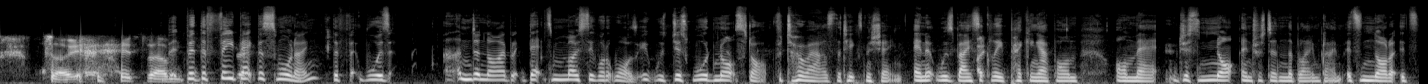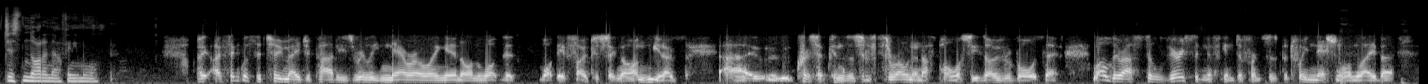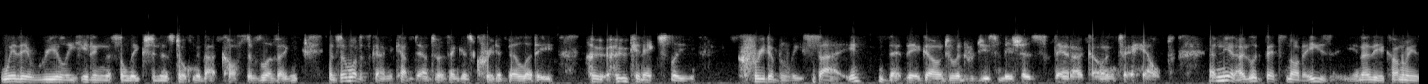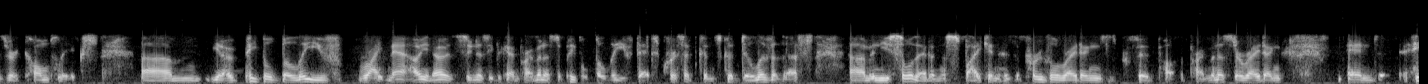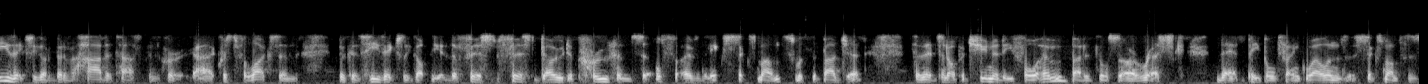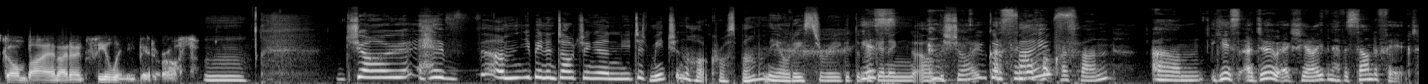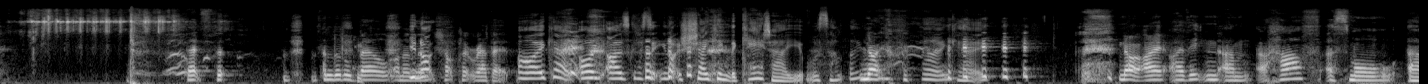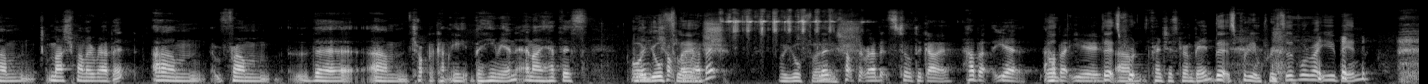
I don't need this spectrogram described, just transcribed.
So it's. Um, but, but, the feedback this morning the, was undeniably that's mostly what it was. It was just would not stop for two hours the text machine. And it was basically picking up on on that. Just not interested in the blame game. It's not it's just not enough anymore I, I think with the two major parties really narrowing in on what the, what they're focusing on, you know, uh, Chris Hipkins has sort of thrown enough policies overboard that while there are still very significant differences between National and Labour, where they're really heading this election is talking about cost of living. And so what it's going to come down to, I think, is credibility. Who, who can actually credibly say that they're going to introduce measures that are going to help. And, you know, look, that's not easy. You know, the economy is very complex. Um, you know, people believe right now, you know, as soon as he became Prime Minister, people believed that Chris Hipkins could deliver this. Um, and you saw that in the spike in his approval ratings, his preferred Prime Minister rating. And he's actually got a bit of a harder task than uh, Christopher Luxon because he's actually got the, the first, first go to prove himself over the next six months with the budget. So that's an opportunity for him, but it's also a risk that people think, well, in six months has gone by and I don't feel any better off. Mm. Jo, have um, you been indulging in? You did mention the hot cross bun and the old Easter egg at the yes. beginning of the show. You've got a, a fave? hot cross bun. Um, yes, I do actually. I even have a sound effect. That's the the little bell on a you're not, chocolate rabbit. Oh, okay. Oh, I was going to say you're not shaking the cat, are you, or something? No. Oh, okay. no, I, have eaten um, a half a small um, marshmallow rabbit um, from the um, chocolate company Bohemein, and I have this oh, your flash. rabbit. Oh, you're Lynn flash. chocolate rabbit's still to go. How about yeah? How about you, that's um, pre- Francesca and Ben? That's pretty impressive. What about you, Ben?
